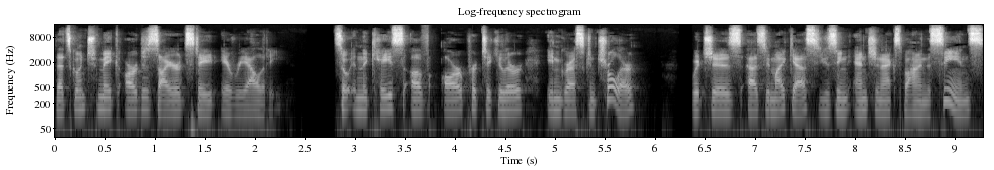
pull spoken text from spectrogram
that's going to make our desired state a reality. So in the case of our particular ingress controller, which is, as you might guess, using Nginx behind the scenes,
